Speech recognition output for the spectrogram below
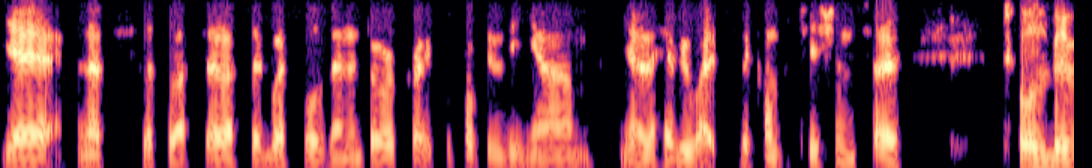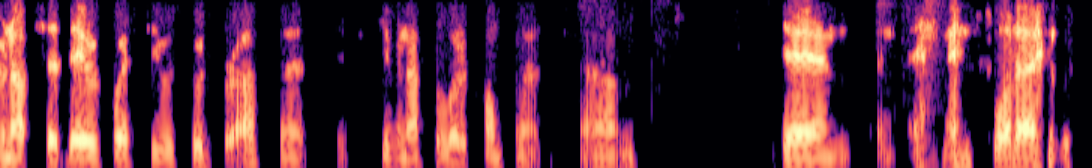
Yeah, and that's that's what I said. I said West Wallsend and Dora Creek were probably the um, you know the heavyweights of the competition. So to cause a bit of an upset there with Westy was good for us, and it, it's given us a lot of confidence. Um, yeah, and and, and Swatto, was,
